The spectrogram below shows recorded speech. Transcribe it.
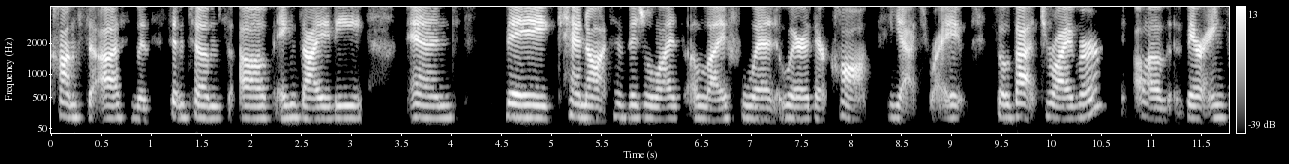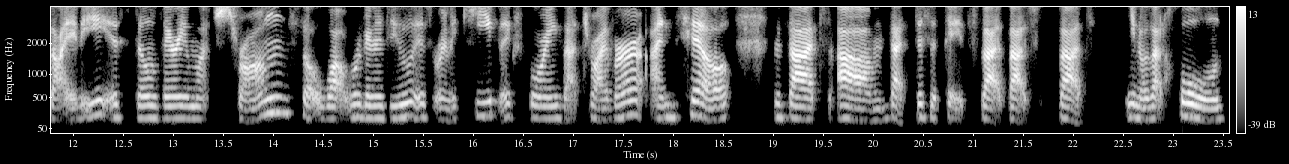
comes to us with symptoms of anxiety and they cannot visualize a life when, where they're calm yet, right? So that driver of their anxiety is still very much strong. So what we're going to do is we're going to keep exploring that driver until that um that dissipates, that that that you know that holds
